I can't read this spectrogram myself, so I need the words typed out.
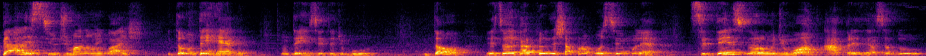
parecidos, mas não iguais. Então não tem regra, não tem receita de bolo. Então, esse é o recado que eu deixar para você, mulher. Se tem esse neuroma de morte, a presença do,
